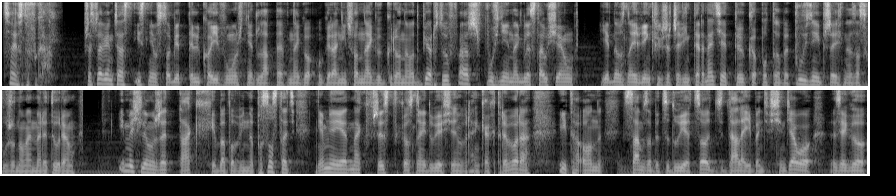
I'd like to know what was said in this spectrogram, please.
Co jest nowego? Przez pewien czas istniał sobie tylko i wyłącznie dla pewnego ograniczonego grona odbiorców, aż później nagle stał się jedną z największych rzeczy w internecie, tylko po to, by później przejść na zasłużoną emeryturę. I myślę, że tak chyba powinno pozostać, niemniej jednak wszystko znajduje się w rękach Trevora i to on sam zadecyduje, co dalej będzie się działo z jego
